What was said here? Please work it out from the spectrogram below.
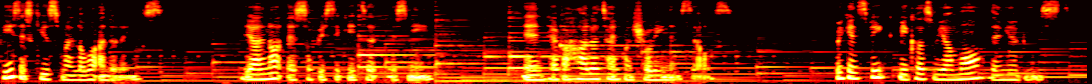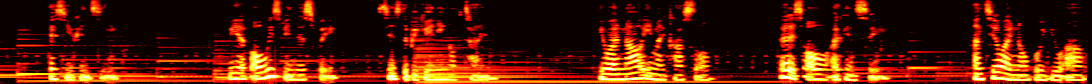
Please excuse my lower underlings. They are not as sophisticated as me and have a harder time controlling themselves. We can speak because we are more than mere beasts, as you can see. We have always been this way since the beginning of time. You are now in my castle. That is all I can say. Until I know who you are,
